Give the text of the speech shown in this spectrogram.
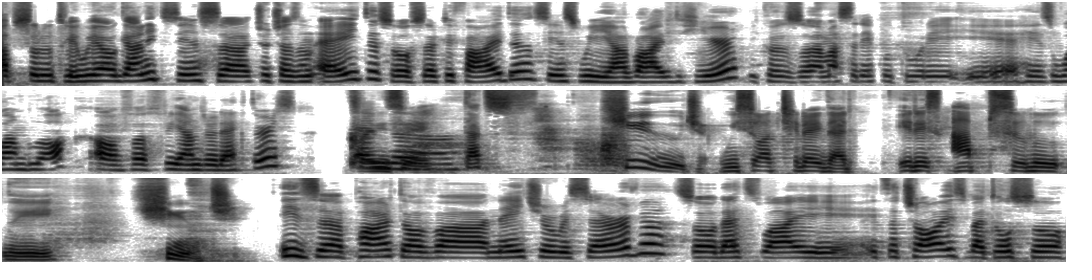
absolutely. We are organic since uh, 2008, so certified since we arrived here because uh, Masseria Cuturi has one block of uh, 300 hectares. Crazy. And, uh, That's huge. We saw today that it is absolutely huge is a part of a nature reserve, so that's why it's a choice, but also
